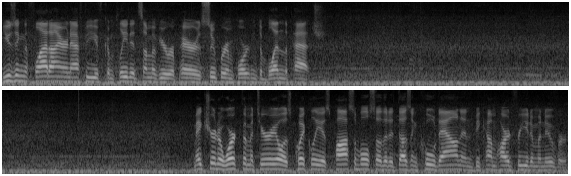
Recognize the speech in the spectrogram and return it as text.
Using the flat iron after you've completed some of your repair is super important to blend the patch. Make sure to work the material as quickly as possible so that it doesn't cool down and become hard for you to maneuver.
